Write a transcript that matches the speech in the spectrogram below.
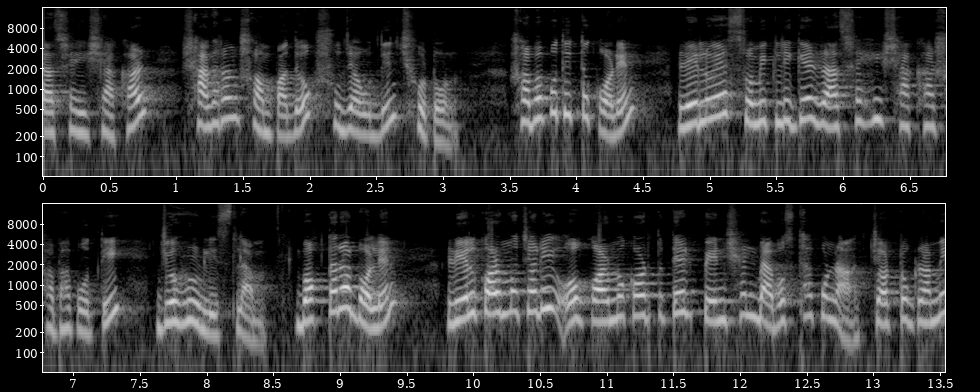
রাজশাহী শাখার সাধারণ সম্পাদক সুজাউদ্দিন ছোটন। সভাপতিত্ব করেন রেলওয়ে শ্রমিক লীগের রাজশাহী শাখার সভাপতি জহুরুল ইসলাম। বক্তারা বলেন, রেল কর্মচারী ও কর্মকর্তাদের পেনশন ব্যবস্থাপনা চট্টগ্রামে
